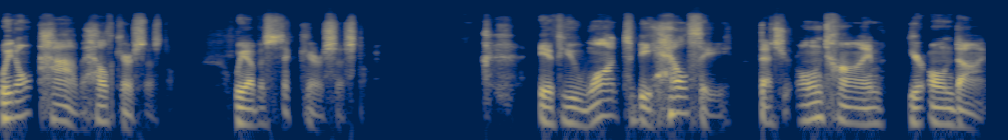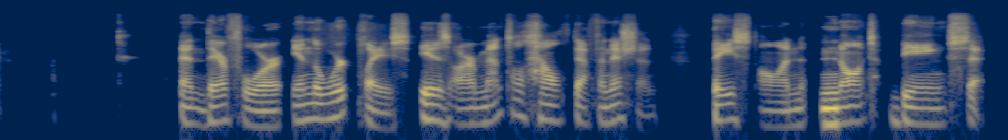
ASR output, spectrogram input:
we don't have a healthcare system. We have a sick care system. If you want to be healthy, that's your own time, your own dime. And therefore, in the workplace is our mental health definition based on not being sick?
